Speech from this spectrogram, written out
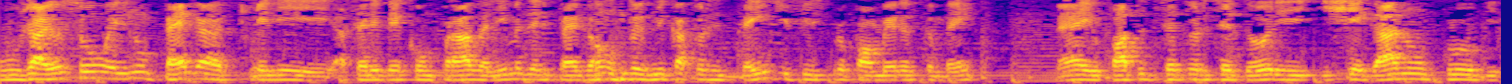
o Jailson ele não pega aquele a série B com prazo ali, mas ele pega um 2014 bem difícil para o Palmeiras também, né? E o fato de ser torcedor e, e, chegar num clube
